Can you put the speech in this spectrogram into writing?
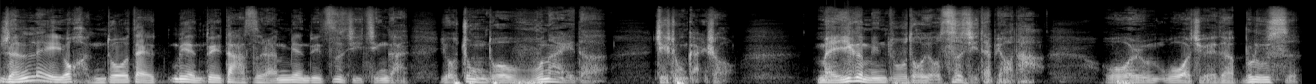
人类有很多在面对大自然、面对自己情感有众多无奈的这种感受。每一个民族都有自己的表达。我我觉得布鲁斯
